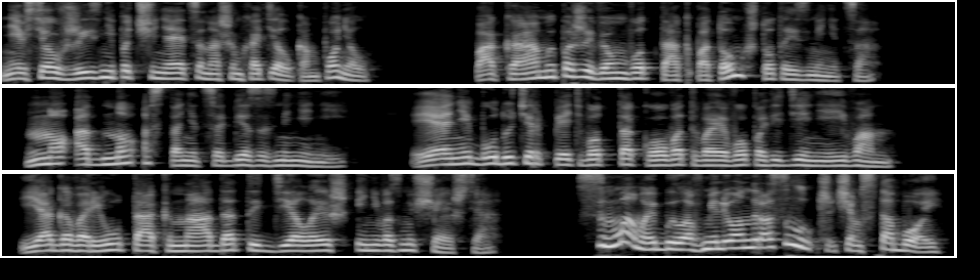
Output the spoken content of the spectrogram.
Не все в жизни подчиняется нашим хотелкам, понял? Пока мы поживем вот так, потом что-то изменится. Но одно останется без изменений. Я не буду терпеть вот такого твоего поведения, Иван. Я говорю, так надо, ты делаешь и не возмущаешься. С мамой было в миллион раз лучше, чем с тобой.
